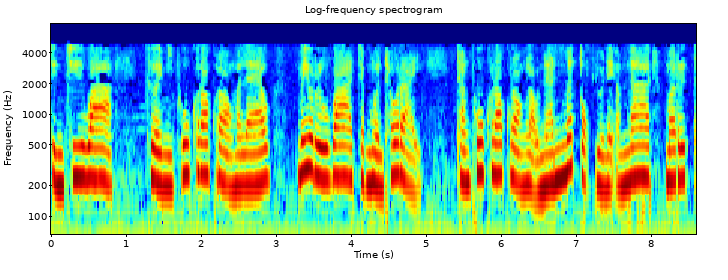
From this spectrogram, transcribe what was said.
จึงชื่อว่า เคยมีผู้ครอบครองมาแล้ว ไม่รู้ว่าจำนวนเท่าไหร่ ทั้งผู้ครอบครองเหล่านั้นเมื่อตกอยู่ในอำนาจ มฤต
